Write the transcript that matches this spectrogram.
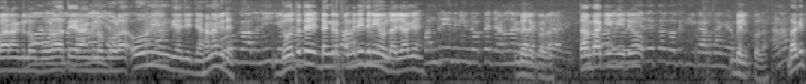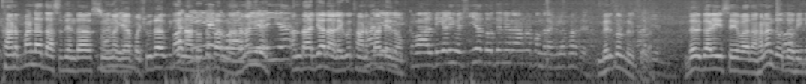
12 ਕਿਲੋ 12 ਬੋਲਾ ਕਿਲੋ 13 ਕਿਲੋ ਬੋਲਾ ਉਹ ਨਹੀਂ ਹੁੰਦੀਆਂ ਚੀਜ਼ਾਂ ਹਨਾ ਵੀਰੇ? ਦੁੱਧ ਤੇ ਡੰਗਰ 15 ਦਿਨ ਹੀ ਹੁੰਦਾ ਜਾ ਕੇ। 15 ਦਿਨੀ ਦੇ ਉੱਤੇ ਚੜਨ ਲੱਗਦਾ ਬਿਲਕੁਲ। ਤਾਂ ਬਾਕੀ ਤਾਂ ਦੁੱਧ ਕੀ ਕੱਢ ਦਾਂਗੇ? ਬਿਲਕੁਲ? ਬਾਕੀ ਥਣ ਭਾਂਡਾ ਦੱਸ ਦਿੰਦਾ ਸੂਣ ਲੱਗਿਆ ਪਸ਼ੂ ਦਾ ਵੀ ਕਿੰਨਾ ਦੁੱਧ ਭਰਨਾ ਹਨਾ ਵੀਰੇ। ਅੰਦਾਜ਼ਾ ਲਾ ਲੇ ਕੋਈ ਥਣ ਭਾਂਡੇ ਤੋਂ। ਕੁਆਲਿਟੀ ਵਾਲੀ ਵਸ਼ੀ ਆ ਦੁੱਧ ਨੇ ਆਰਾਮ ਨਾਲ 15 ਕਿਲੋ ਭਰ ਦੇਣਾ। ਬਿਲਕੁਲ ਬਿਲਕੁਲ। ਦੁੱਧ ਗਾੜੀ ਸੇਵਾ ਦਾ ਹਨਾ ਦੁੱਧ ਉਹੀ।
